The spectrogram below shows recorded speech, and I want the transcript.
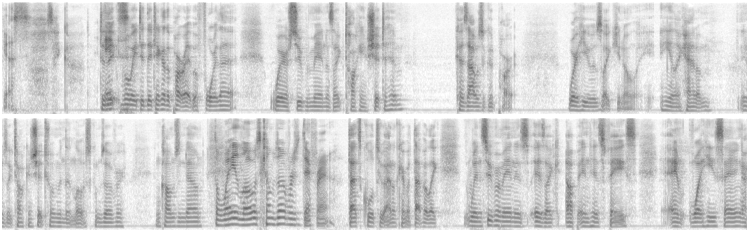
Yes. Oh, thank God. Did It's- they? Well, wait, did they take out the part right before that, where Superman is like talking shit to him? Because that was a good part, where he was like, you know, he like had him, he was like talking shit to him, and then Lois comes over and calms him down. The way Lois comes over is different. That's cool too. I don't care about that, but like when Superman is is like up in his face, and what he's saying, I,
